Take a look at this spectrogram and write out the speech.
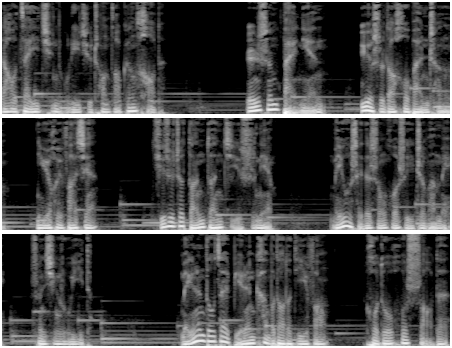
然后再一起努力去创造更好的。人生百年，越是到后半程，你越会发现，其实这短短几十年，没有谁的生活是一直完美、顺心如意的。每个人都在别人看不到的地方，或多或少的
